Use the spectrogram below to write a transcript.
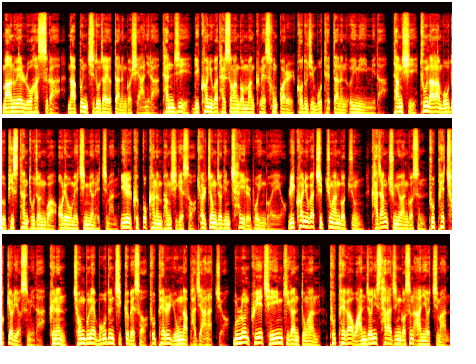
마누엘 로하스가 나쁜 지도자였다는 것이 아니라 단지 리커뉴가 달성한 것만큼의 성과를 거두지 못했다는 의미입니다. 당시 두 나라 모두 비슷한 도전과 어려움에 직면했지만 이를 극복하는 방식에서 결정적인 차이를 보인 거예요. 리커뉴가 집중한 것 중 가장 중요한 것은 부패 척결이었습니다. 그는 정부의 모든 직급에서 부패를 용납하지 않았죠. 물론 그의 재임 기간 동안 부패가 완전히 사라진 것은 아니었지만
